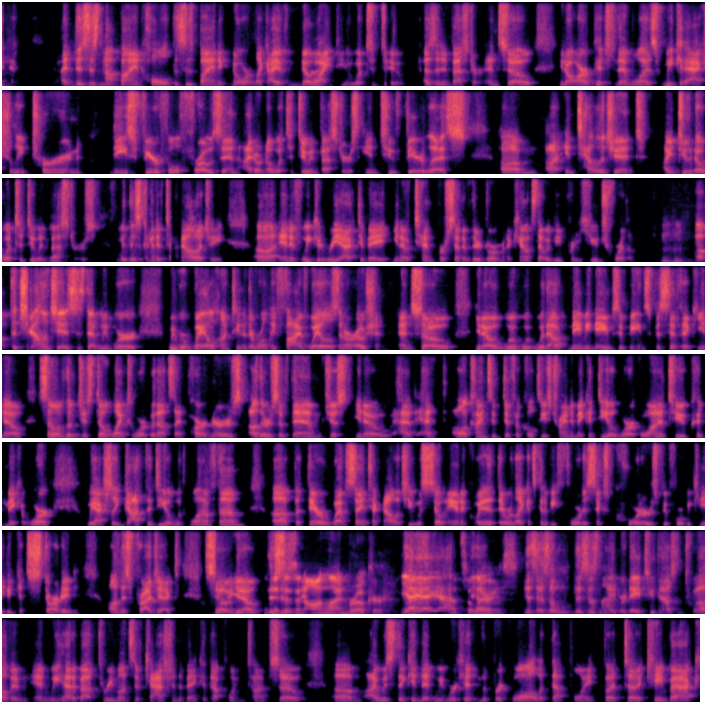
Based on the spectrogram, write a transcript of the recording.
I, this is not buy and hold. This is buy and ignore. Like I have no Right. idea what to do as an investor. And so, you know, our pitch to them was we could actually turn these fearful, frozen, I don't know what to do investors into fearless, um, uh, intelligent, I do know what to do investors with this kind of technology. Uh, and if we could reactivate, you know, 10% of their dormant accounts, that would be pretty huge for them. Mhm. Uh, the challenge is is that we were we were whale hunting and there were only five whales in our ocean. And so you know w- w- without naming names and being specific you know some of them just don't like to work with outside partners. Others of them just you know had had all kinds of difficulties trying to make a deal work wanted to couldn't make it work we actually got the deal with one of them uh, but their website technology was so antiquated that they were like it's going to be four to six quarters before we can even get started on this project so you know This, is, an online broker. yeah That's, yeah yeah That's yeah. hilarious. This is a this is Labor Day 2012, and and we had about three months of cash in the bank at that point in time. So um, I was thinking that we were hitting the brick wall at that point, but uh, came back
